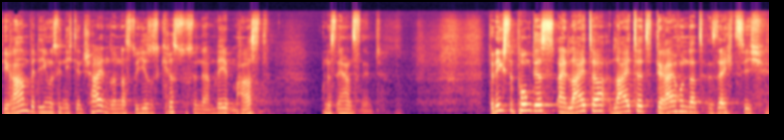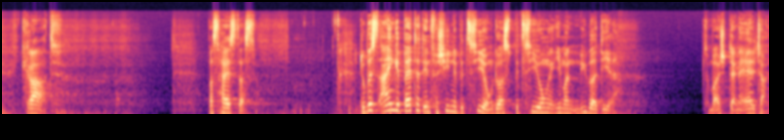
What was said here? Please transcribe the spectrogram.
Die Rahmenbedingungen sind nicht entscheidend, sondern dass du Jesus Christus in deinem Leben hast und es ernst nimmt. Der nächste Punkt ist, ein Leiter leitet 360 Grad. Was heißt das? Du bist eingebettet in verschiedene Beziehungen. Du hast Beziehungen mit jemandem über dir. Zum Beispiel deine Eltern.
